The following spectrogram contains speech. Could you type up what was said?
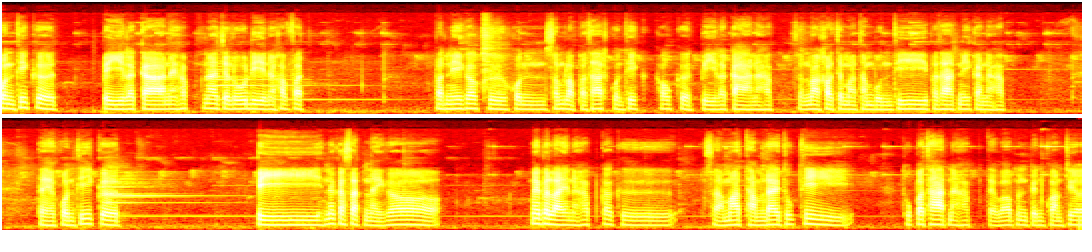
คนที่เกิดปีละกานะครับ น่าจะรู้ดีนะครับวัดวัดนี้ก็คือคนสำหรับพระธาตุคนที่เขาเกิดปีละกานะครับ ส่วนมากเขาจะมาทำบุญที่พระธาตุนี้กันนะครับ แต่คนที่เกิดปีนักษัตริย์ไหนก็ไม่เป็นไรนะครับ ก็คือสามารถทำได้ทุกที่ ทุกพระธาตุนะครับ แต่ว่ามันเป็นความเชื่อ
